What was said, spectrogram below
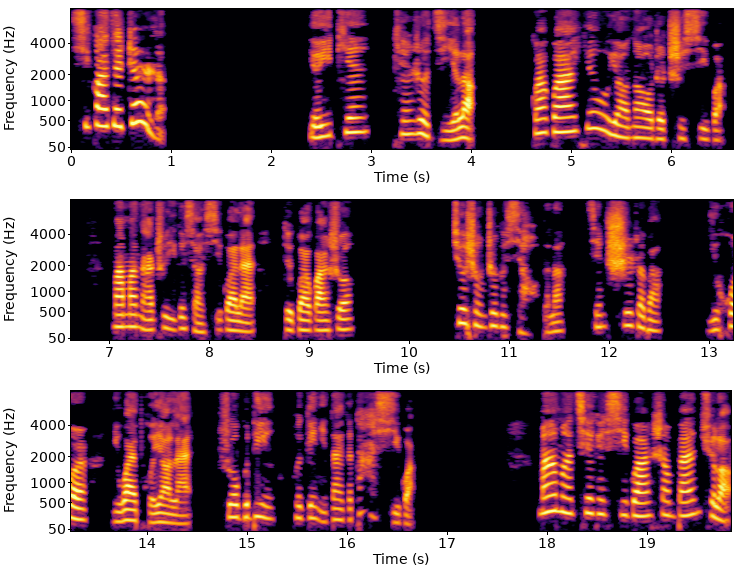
西瓜在这儿呢。有一天天热极了，呱呱又要闹着吃西瓜。妈妈拿出一个小西瓜来，对呱呱说：“就剩这个小的了，先吃着吧。一会儿你外婆要来，说不定会给你带个大西瓜。”妈妈切开西瓜上班去了。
